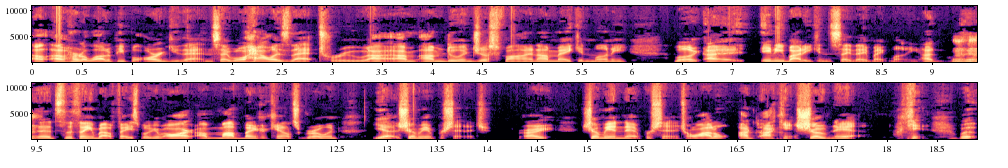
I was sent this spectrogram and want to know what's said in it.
I, I've heard a lot of people argue that and say, "Well, how is that true? I, I'm I'm doing just fine. I'm making money." Look, I, anybody can say they make money. I, Mhm. That's the thing about Facebook. Oh, I, I, my bank account's growing. Yeah, show me a percentage, right? Show me a net percentage. Oh, I don't. I, I can't show net. I can't. What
